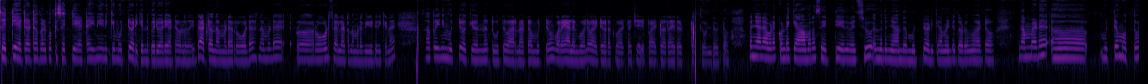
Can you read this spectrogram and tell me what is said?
സെറ്റ് ചെയ്യട്ടെ കേട്ടോ. ബൾബൊക്കെ സെറ്റ് ചെയ്യട്ടെ. ഇനി എനിക്ക് മുറ്റം അടിക്കുന്ന പരിപാടി ആട്ടോ ഉള്ളത്. ഇതാട്ടോ നമ്മുടെ റോഡ് നമ്മുടെ റോഡ് സൈഡിലാട്ടോ നമ്മുടെ വീടിരിക്കണേ അപ്പോൾ ഇനി മുറ്റമൊക്കെ ഒന്ന് തൂത്ത് വാരണം കേട്ടോ. മുറ്റവും കുറേ അലങ്കോലമായിട്ട് കിടക്കുക കേട്ടോ. ചെരുപ്പായിട്ടും അതായത് ഇട്ടൊക്കെ ഉണ്ട് കേട്ടോ. അപ്പം ഞാൻ അവിടെ കൊണ്ട് ക്യാമറ സെറ്റ് ചെയ്ത് വെച്ചു. എന്നിട്ട് ഞാൻ മുറ്റം അടിക്കാൻ വേണ്ടി തുടങ്ങുക കേട്ടോ. നമ്മുടെ മുറ്റം മൊത്തം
